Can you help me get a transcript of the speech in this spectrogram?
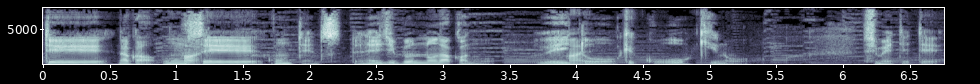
て、なんか音声コンテンツってね、自分の中のウェイトを結構大きいのを占めてて、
